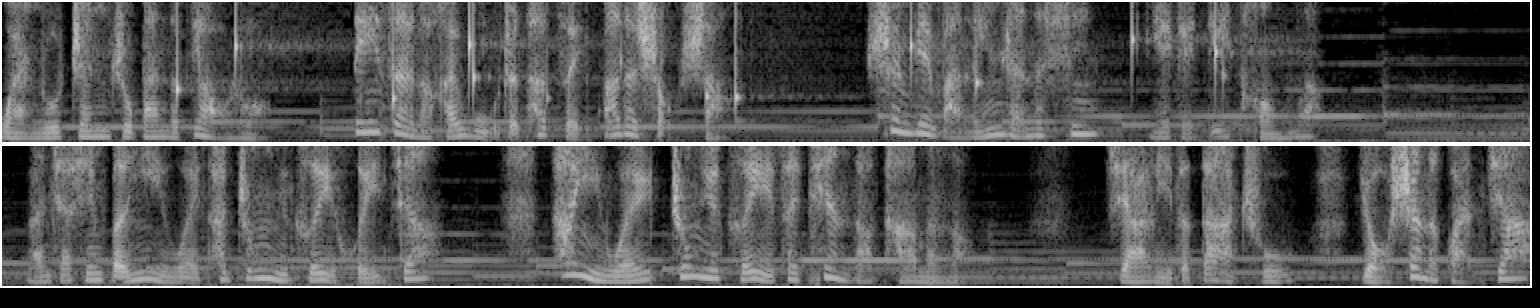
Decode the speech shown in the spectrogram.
宛如珍珠般的掉落，滴在了还捂着他嘴巴的手上，顺便把林然的心也给滴疼了。蓝嘉欣本以为他终于可以回家。他以为终于可以再见到他们了，家里的大厨、友善的管家、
